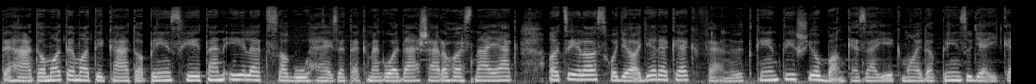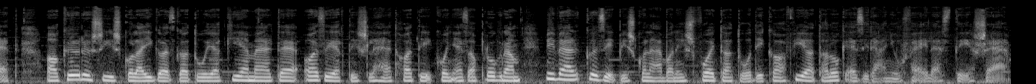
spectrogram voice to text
tehát a matematikát a pénzhéten életszagú helyzetek megoldására használják. A cél az, hogy a gyerekek felnőttként is jobban kezeljék majd a pénzügyeiket. A Körösi iskola igazgatója kiemelte, azért is lehet hatékony ez a program, mivel középiskolában is folytatódik a fiatalok ezirányú fejlesztése.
